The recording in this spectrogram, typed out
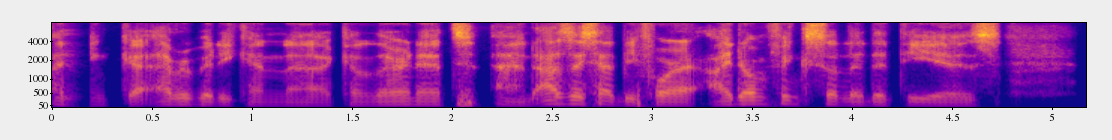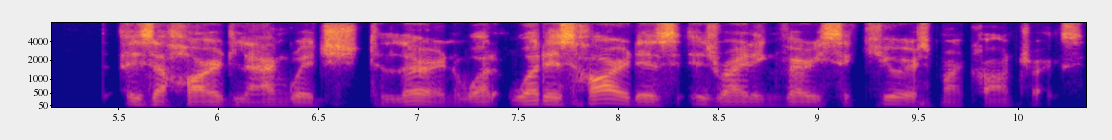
I think uh, everybody can uh, can learn it. And as I said before, I don't think Solidity is is a hard language to learn. What what is hard is is writing very secure smart contracts,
